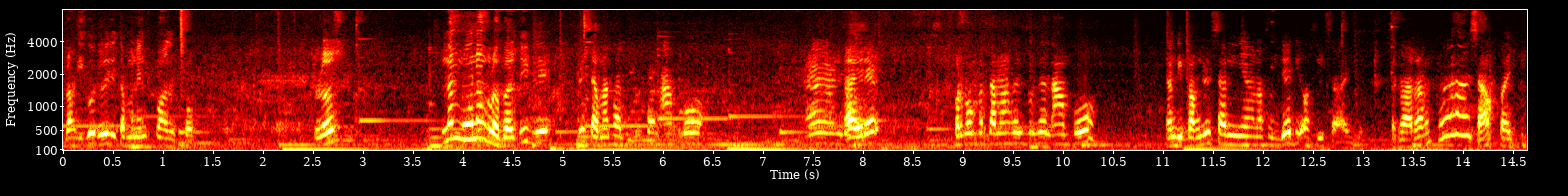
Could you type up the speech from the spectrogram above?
lagi gue dulu ditemenin SpongeBob terus nemu nang Global TV itu sama satu persen ampuh. Akhirnya perform pertama satu persen ampuh. Yang dipanggil Sania langsung jadi osisa aja. Sekarang ah, siapa itu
